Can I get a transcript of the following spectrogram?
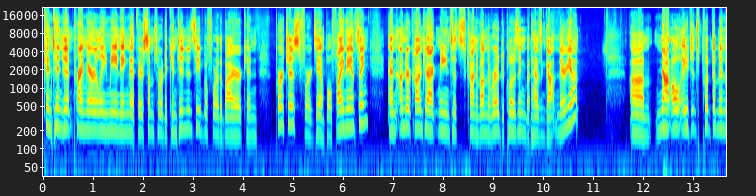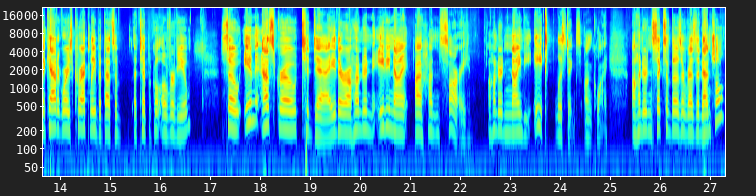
Contingent primarily meaning that there's some sort of contingency before the buyer can purchase, for example, financing. And under contract means it's kind of on the road to closing but hasn't gotten there yet. Um, not all agents put them in the categories correctly, but that's a, a typical overview. So in escrow today, there are 189. Uh, I'm sorry, 198 listings on Kauai. 106 of those are residential,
